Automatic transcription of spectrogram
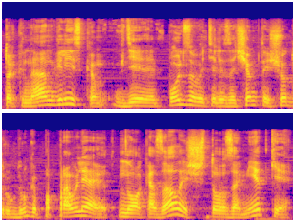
только на английском, где пользователи зачем-то еще друг друга поправляют. Но оказалось, что заметки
